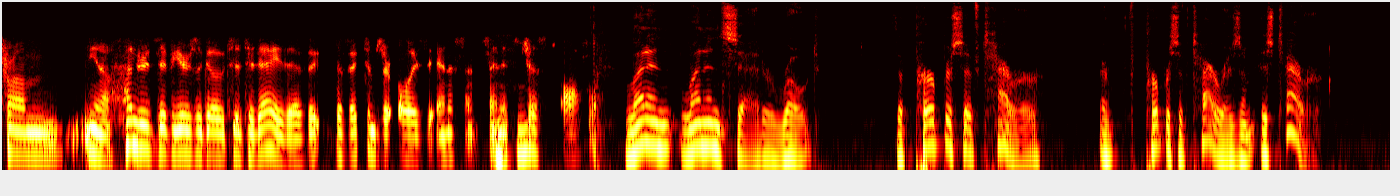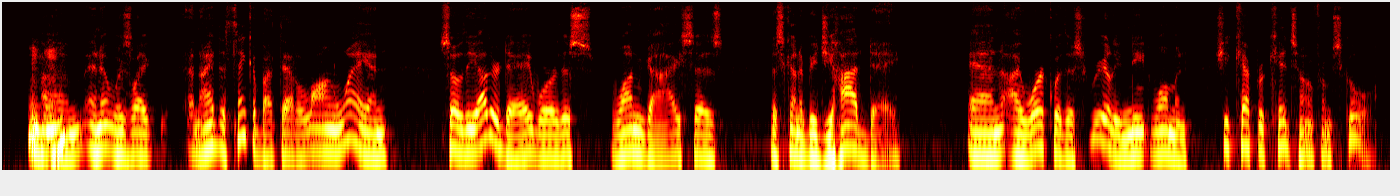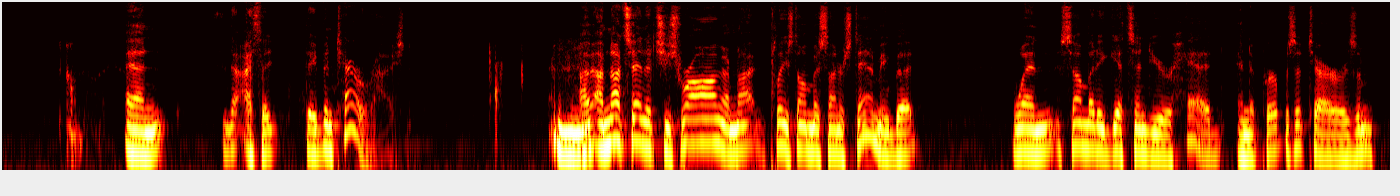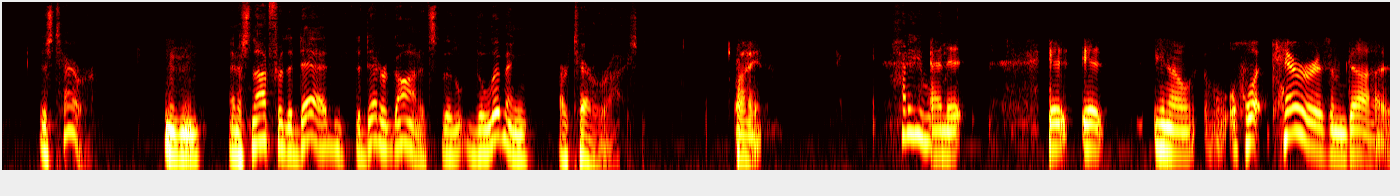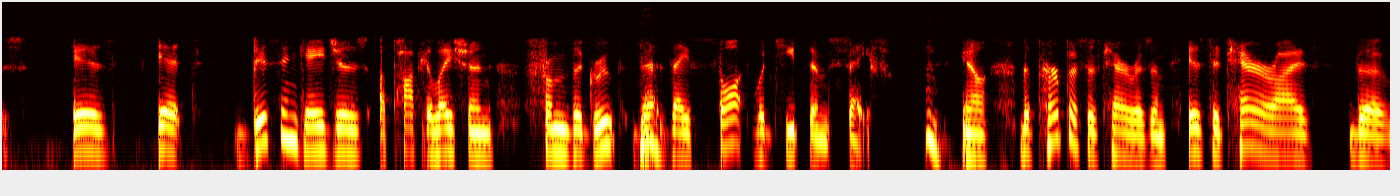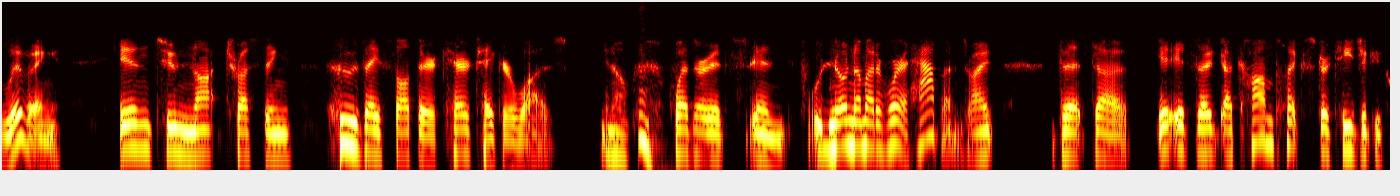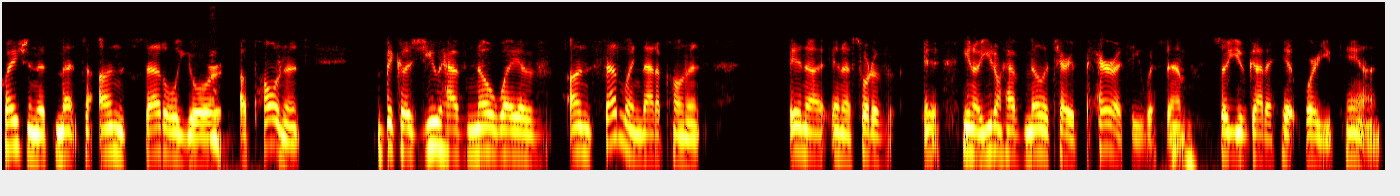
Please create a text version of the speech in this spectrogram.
from you know hundreds of years ago to today. The the victims are always the innocents, and it's just awful. Lenin Lenin said or wrote, "The purpose of terror, or purpose of terrorism is terror." Um, and it was like, and I had to think about that a long way. And so the other day, where this one guy says it's going to be Jihad Day, and I work with this really neat woman. She kept her kids home from school, and I said they've been terrorized. I, I'm not saying that she's wrong. I'm not. Please don't misunderstand me. But when somebody gets into your head, and the purpose of terrorism is terror, hmm and it's not for the dead. The dead are gone. It's the the living are terrorized. Right. How do you? and it it it you know what terrorism does is it disengages a population from the group that they thought would keep them safe you know the purpose of terrorism is to terrorize the living into not trusting who they thought their caretaker was you know whether it's in no no matter where it happens right that uh, it, it's a, a complex strategic equation that's meant to unsettle your opponent because you have no way of unsettling that opponent in a in a sort of you know you don't have military parity with them so you've got to hit where you can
